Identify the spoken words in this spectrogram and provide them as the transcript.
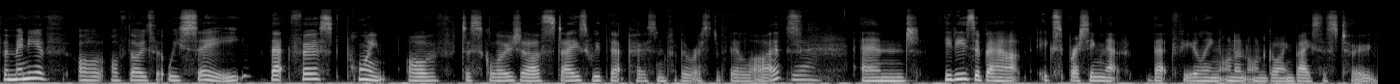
for many of, of, of those that we see, that first point of disclosure stays with that person for the rest of their lives. Yeah. And it is about expressing that, that feeling on an ongoing basis too.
